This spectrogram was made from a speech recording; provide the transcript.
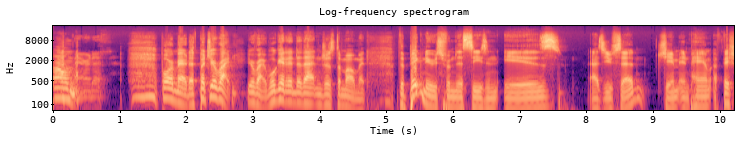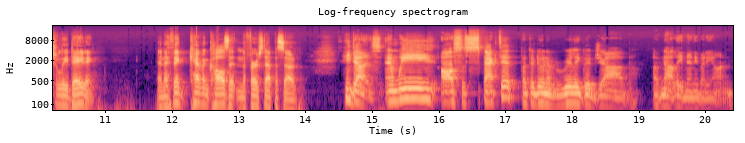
Oh, Meredith. Poor Meredith. But you're right. You're right. We'll get into that in just a moment. The big news from this season is, as you said, Jim and Pam officially dating. And I think Kevin calls it in the first episode. He does, and we all suspect it, but they're doing a really good job of not leading anybody on.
